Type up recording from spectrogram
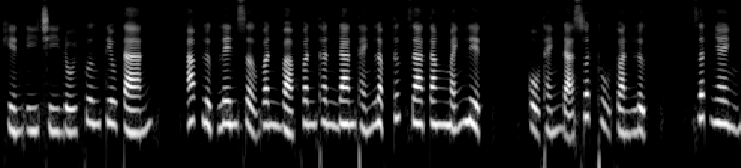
khiến ý chí đối phương tiêu tán. Áp lực lên sở vân và phân thân đan thánh lập tức gia tăng mãnh liệt. Cổ thánh đã xuất thủ toàn lực. Rất nhanh,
